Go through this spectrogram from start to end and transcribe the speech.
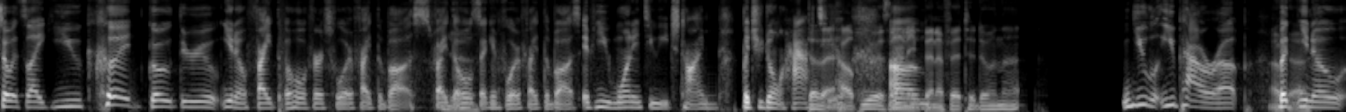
So it's like you could go through, you know, fight the whole first floor, fight the boss, fight the whole second floor, fight the boss if you wanted to each time, but you don't have Does to. Does it help you? Is there any Um, benefit to doing that? You you power up, but you know,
